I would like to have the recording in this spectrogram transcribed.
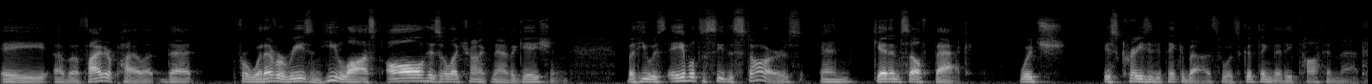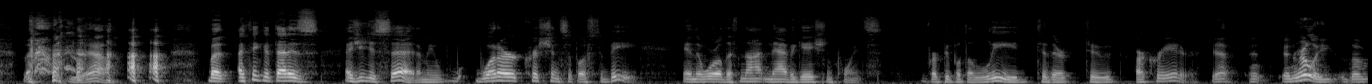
a of a fighter pilot that for whatever reason, he lost all his electronic navigation, but he was able to see the stars and get himself back, which is crazy to think about. So it's a good thing that he taught him that. Yeah. but I think that that is, as you just said, I mean, what are Christians supposed to be in the world if not navigation points for people to lead to their to our Creator? yeah. And, and really, the,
